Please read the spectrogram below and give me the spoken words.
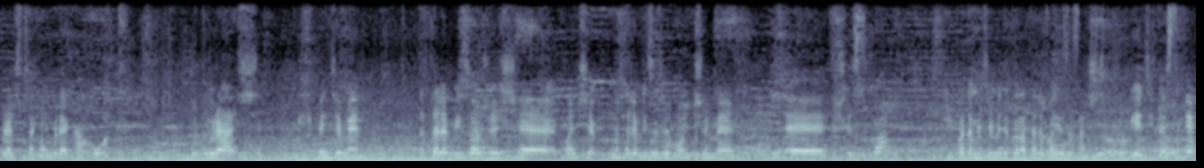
grać w taką grę Kahoot, któraś i będziemy na telewizorze się, włączy, na telewizorze włączymy e, wszystko i potem będziemy tylko na telefonie zaznaczyć odpowiedzi. To jest takie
